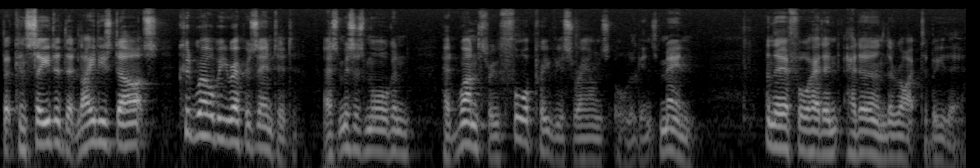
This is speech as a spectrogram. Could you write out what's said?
but conceded that ladies' darts could well be represented, as Mrs. Morgan had won through four previous rounds, all against men, and therefore had, had earned the right to be there.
